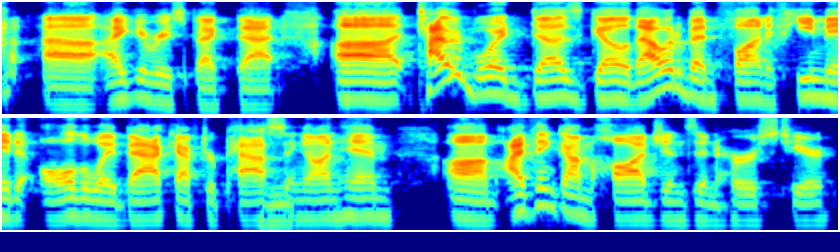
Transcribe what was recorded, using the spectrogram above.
Uh, I can respect that. Uh, Tyler Boyd does go. That would have been fun if he made it all the way back after mm-hmm. passing mm-hmm. on him. Um, I think I'm Hodgins and Hurst here.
